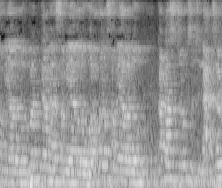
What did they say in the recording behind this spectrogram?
సమయాలలో విపత్కరమైన సమయాలలో వరదల సమయాలలో కటాస్ట్రోఫ్స్ వచ్చి న్యాచురల్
